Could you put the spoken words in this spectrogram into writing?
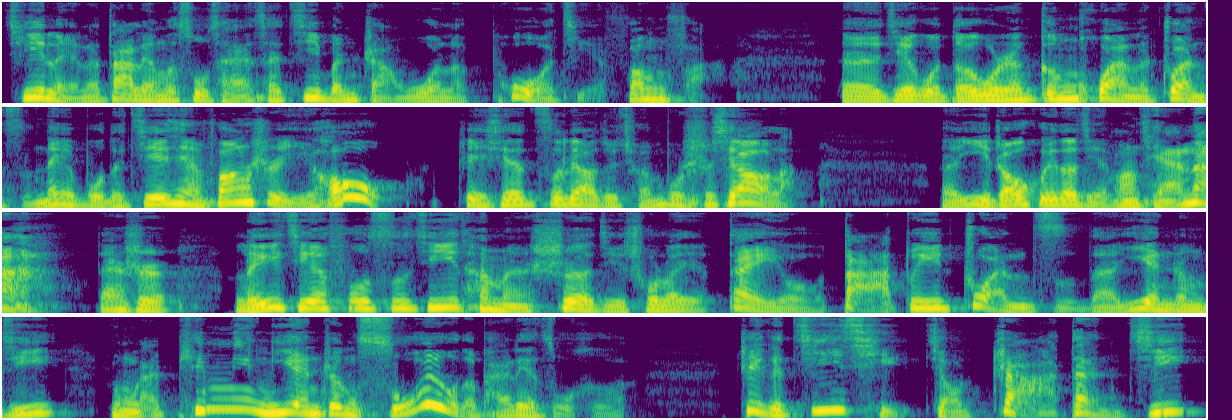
积累了大量的素材，才基本掌握了破解方法。呃，结果德国人更换了转子内部的接线方式以后，这些资料就全部失效了。呃，一朝回到解放前呢，但是雷杰夫斯基他们设计出了带有大堆转子的验证机，用来拼命验证所有的排列组合。这个机器叫炸弹机。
